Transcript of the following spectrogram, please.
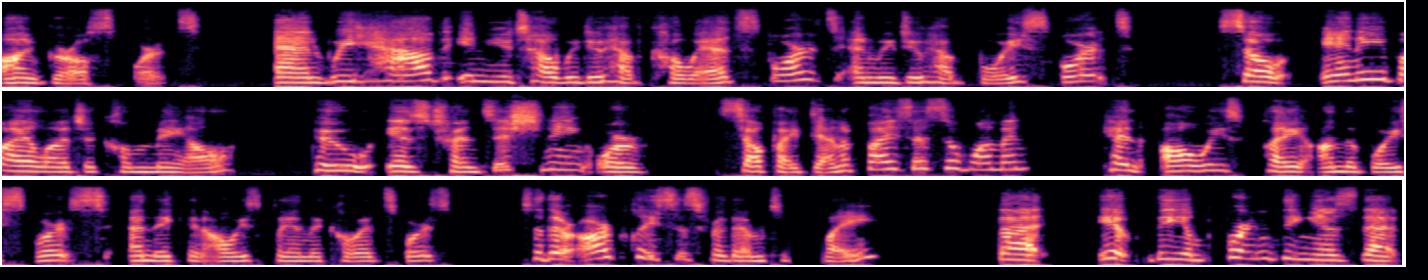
on girl sports. And we have in Utah, we do have co ed sports and we do have boys' sports. So any biological male who is transitioning or self identifies as a woman can always play on the boys' sports and they can always play in the co ed sports. So there are places for them to play. But it, the important thing is that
